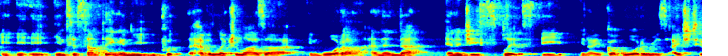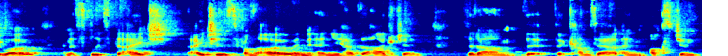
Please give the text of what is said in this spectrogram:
into something, and you, put have an electrolyzer in water, and then that energy splits the you know you've got water is H2O, and it splits the H the H's from the O, and, and you have the hydrogen that um that, that comes out and oxygen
